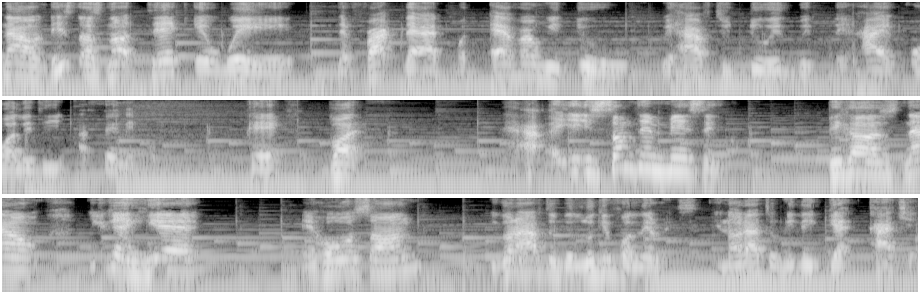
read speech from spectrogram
now this does not take away the fact that whatever we do we have to do it with the high quality available. Okay, but it's something missing because now you can hear a whole song. You're gonna have to be looking for lyrics in order to really get catch it.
